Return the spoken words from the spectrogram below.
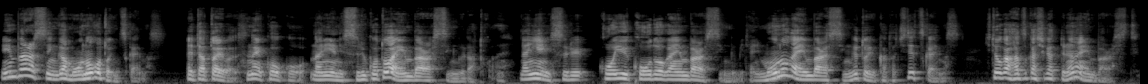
embarrassing が物事に使います。例えばですね、こうこう、何々することは embarrassing だとかね。何々する、こういう行動が embarrassing みたいに、物が embarrassing という形で使います。人が恥ずかしがってるのが embarrassed。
